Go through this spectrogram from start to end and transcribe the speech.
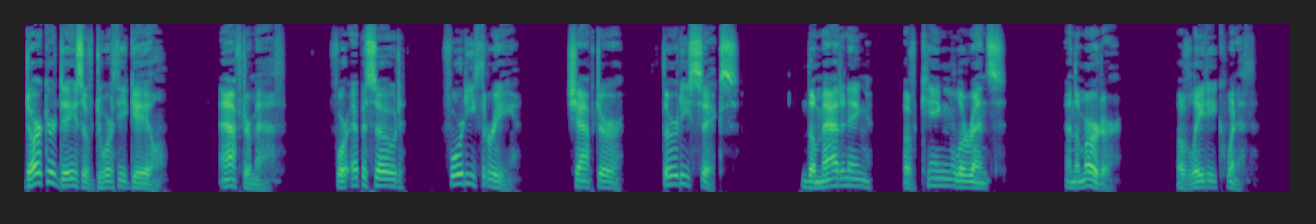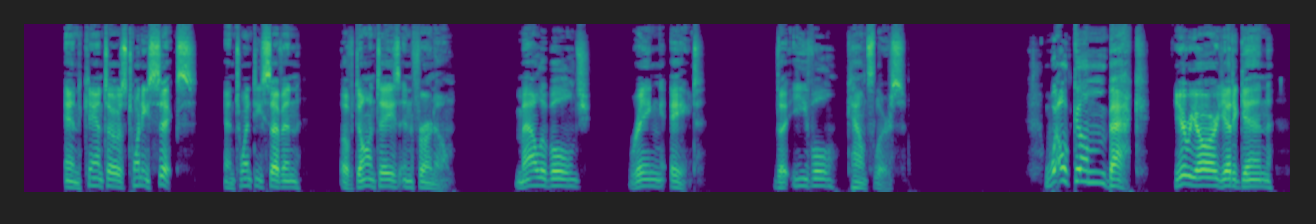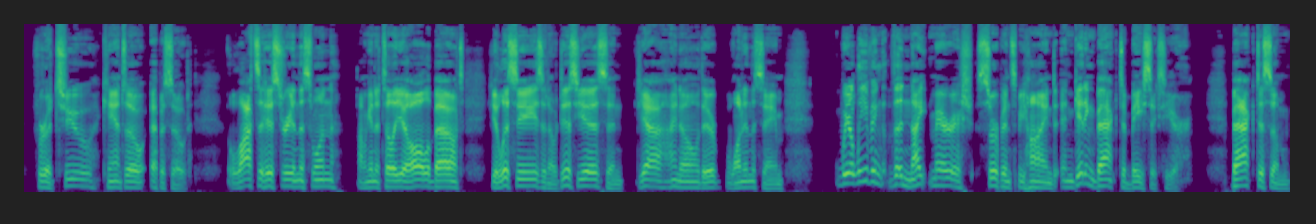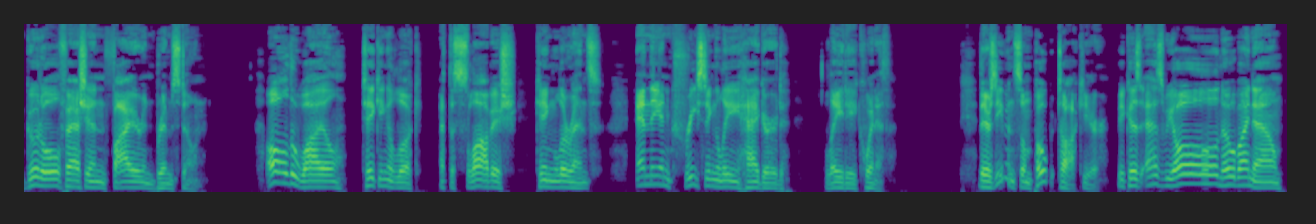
Darker Days of Dorothy Gale Aftermath for episode 43, chapter 36 The Maddening of King Lorentz and the Murder of Lady Gwyneth, and Cantos 26 and 27 of Dante's Inferno. Malebolge, Ring 8. The Evil Counselors. Welcome back! Here we are yet again for a two canto episode. Lots of history in this one. I'm going to tell you all about Ulysses and Odysseus, and yeah, I know they're one and the same. We're leaving the nightmarish serpents behind and getting back to basics here. Back to some good old fashioned fire and brimstone. All the while taking a look at the slobbish King Lorentz and the increasingly haggard Lady Gwyneth. There's even some Pope talk here, because as we all know by now,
